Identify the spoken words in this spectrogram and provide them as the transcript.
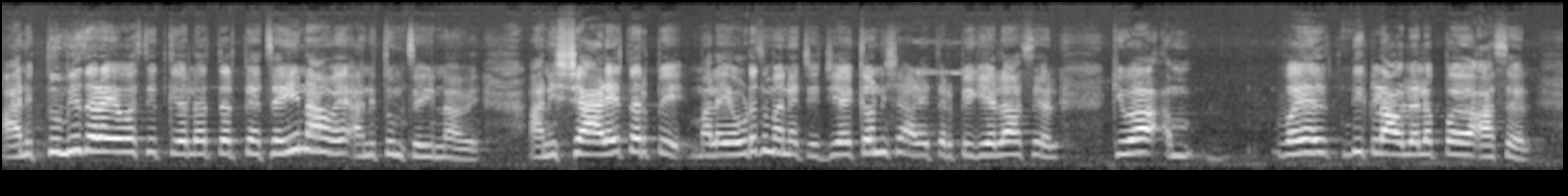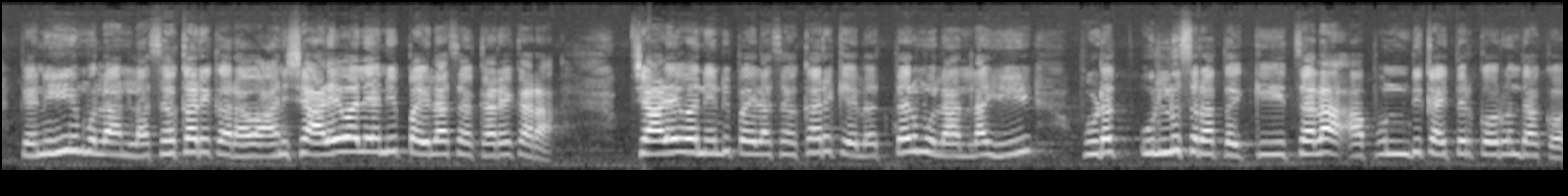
आणि तुम्ही जरा व्यवस्थित केलं तर त्याचंही नाव आहे आणि तुमचंही नाव आहे. आणि शाळेतर्फे मला एवढंच म्हणायचं जे कोणी शाळेतर्फे गेलं असेल किंवा वैयक्तिक लावलेलं प असेल त्यांनीही मुलांना सहकार्य करावं आणि शाळेवाल्यांनी पहिला सहकार्य करा. शाळेवाल्यांनी पहिला सहकार्य केलं तर मुलांना ही पुढं उल्लूस राहतं की चला आपण बी काहीतरी करून दाखव.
